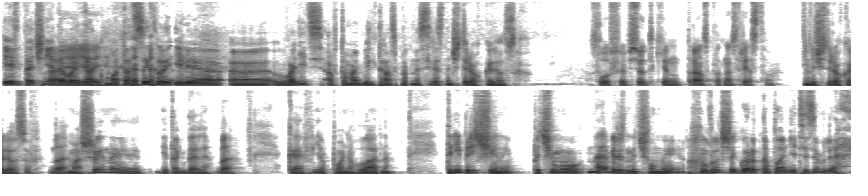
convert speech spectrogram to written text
Или, точнее, давай так, мотоциклы или э, водить автомобиль, транспортное средство на четырех колесах? Слушай, все-таки транспортное средство. На четырех колесах. Да. Машины и так далее. Да. Кайф, я понял. Ладно. Три причины, почему набережные Челны лучший город на планете Земля.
